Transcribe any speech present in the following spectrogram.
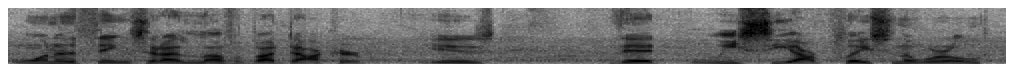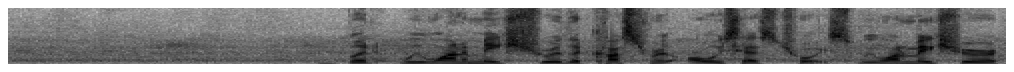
one of the things that I love about Docker is that we see our place in the world, but we want to make sure the customer always has choice. We want to make sure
